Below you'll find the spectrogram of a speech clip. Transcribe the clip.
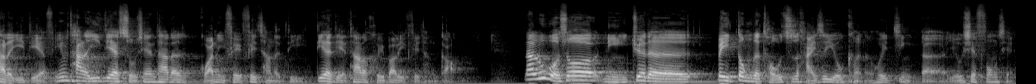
它的 ETF，因为它的 ETF 首先它的管理费非常的低，第二点它的回报率非常高。那如果说你觉得被动的投资还是有可能会进呃有一些风险，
